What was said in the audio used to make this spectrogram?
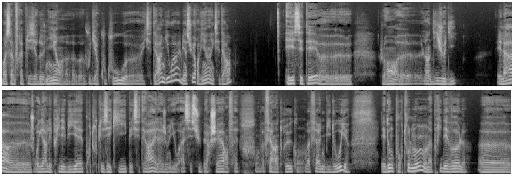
Moi, ça me ferait plaisir de venir, euh, vous dire coucou, euh, etc. Il me dit ouais, bien sûr, viens, etc. Et c'était euh, genre lundi, jeudi. Et là, euh, je regarde les prix des billets pour toutes les équipes, etc. Et là, je me dis ouais, c'est super cher en fait. On va faire un truc, on va faire une bidouille. Et donc pour tout le monde, on a pris des vols. Euh,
